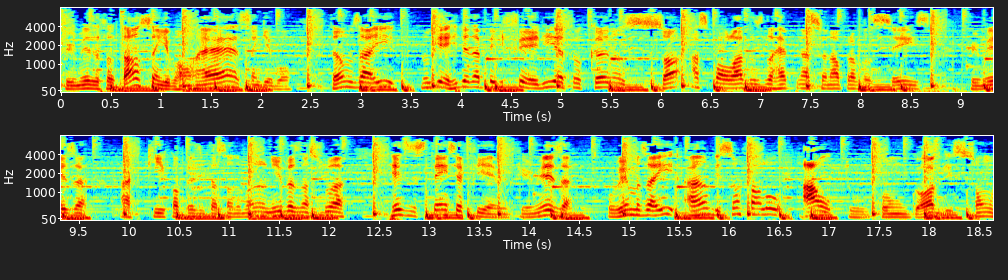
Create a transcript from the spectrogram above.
Firmeza total, sangue bom? É, sangue bom. Estamos aí no Guerrilha da Periferia, tocando só as pauladas do rap nacional para vocês. Firmeza aqui com a apresentação do Mano Nivas na sua Resistência FM. Firmeza? Ouvimos aí a Ambição Falou Alto com o GOG, som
